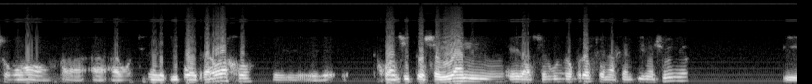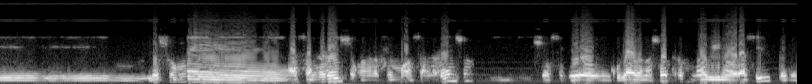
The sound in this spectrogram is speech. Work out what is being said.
sumó a, Agustín el equipo de trabajo. Eh, Juancito Seguidán era segundo profe en Argentino Junior y lo sumé a San Lorenzo cuando lo fuimos a San Lorenzo y ya se quedó vinculado a nosotros. No vino a Brasil, pero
